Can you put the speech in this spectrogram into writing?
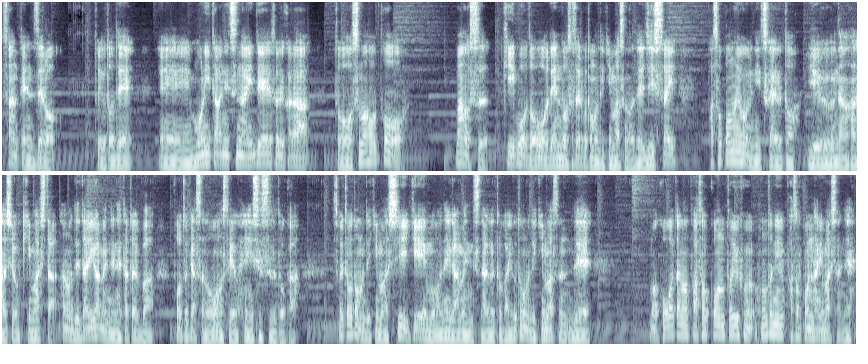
3.0ということで、えー、モニターにつないで、それから、と、スマホとマウス、キーボードを連動させることもできますので、実際、パソコンのように使えるというふうな話を聞きました。なので、大画面でね、例えば、ポッドキャストの音声を編集するとか、そういったこともできますし、ゲームをね、画面につなぐとかいうこともできますんで、まあ、小型のパソコンというふう、本当にパソコンになりましたね。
